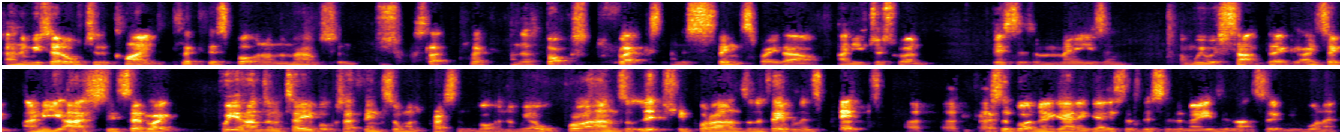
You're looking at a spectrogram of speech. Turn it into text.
And then we said, oh, to the client, click this button on the mouse and just click, click. And the box flexed and the thing sprayed out. And he just went, this is amazing. And we were sat there. I said, and he actually said, like, put your hands on the table because I think someone's pressing the button. And we all put our hands, literally put our hands on the table and it's picked. press the button again and again. He said, this is amazing. That's it. We won it.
